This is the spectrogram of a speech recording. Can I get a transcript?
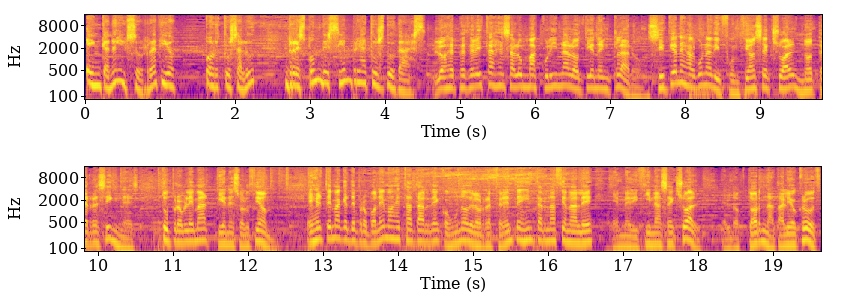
En Canal Sur Radio, por tu salud, responde siempre a tus dudas. Los especialistas en salud masculina lo tienen claro. Si tienes alguna disfunción sexual, no te resignes. Tu problema tiene solución es el tema que te proponemos esta tarde con uno de los referentes internacionales en medicina sexual, el doctor Natalio Cruz,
